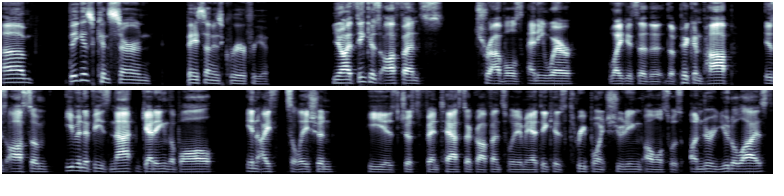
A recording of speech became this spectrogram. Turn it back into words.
Um, biggest concern based on his career for you? You know, I think his offense travels anywhere. Like I said, the, the pick and pop is awesome. Even if he's not getting the ball in isolation, he is just fantastic offensively. I mean, I think his three point shooting almost was underutilized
